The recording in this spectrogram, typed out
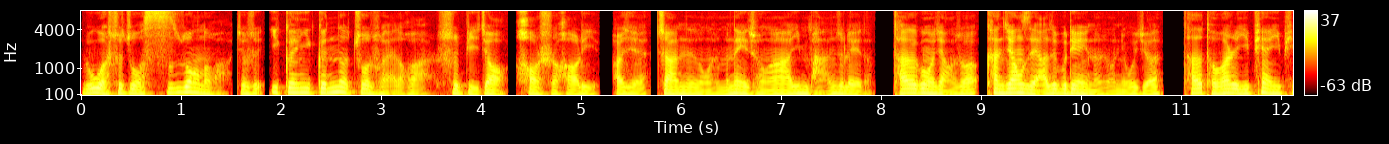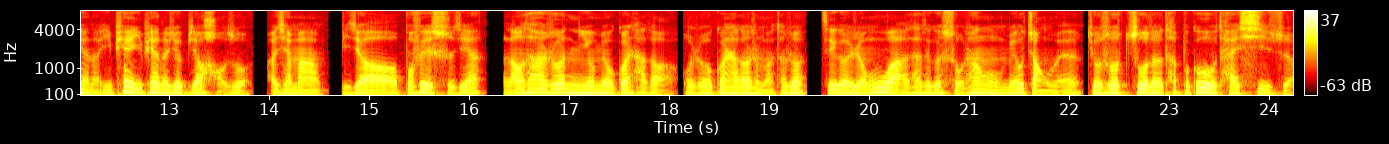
如果是做丝状的话，就是一根一根的做出来的话，是比较耗时耗力，而且占那种什么内存啊、硬盘之类的。他就跟我讲说，看姜子牙这部电影的时候，你会觉得他的头发是一片一片的，一片一片的就比较好做，而且嘛，比较不费时间。然后他还说：“你有没有观察到？”我说：“观察到什么？”他说：“这个人物啊，他这个手上没有掌纹，就是说做的他不够太细致。”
